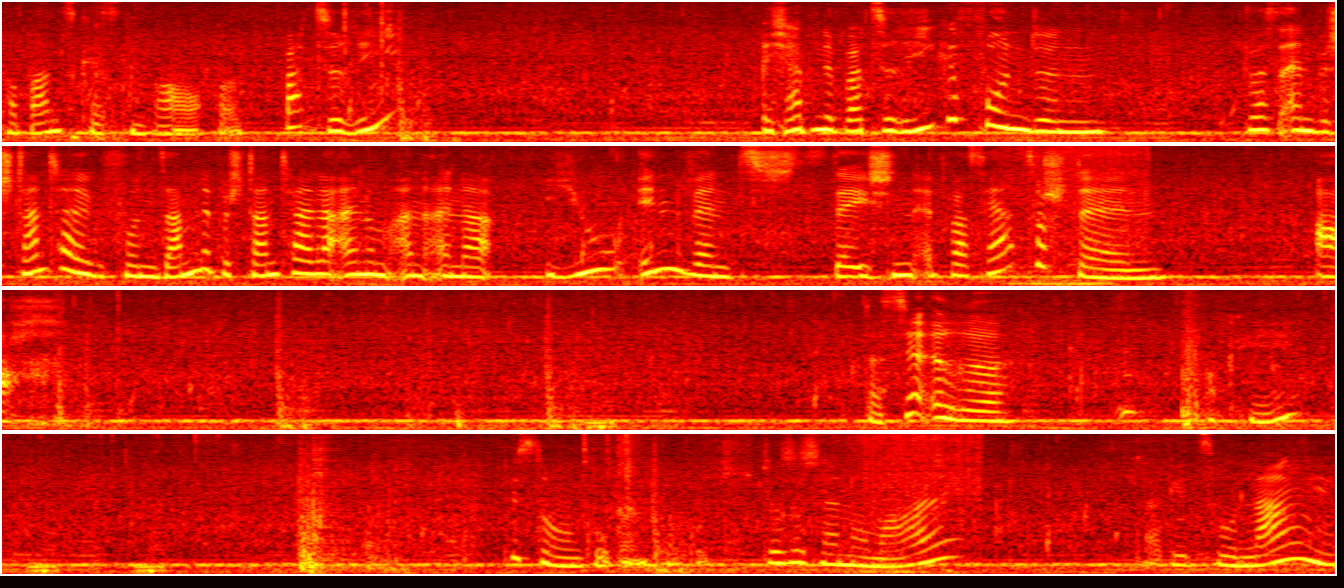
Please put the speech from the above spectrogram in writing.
Verbandskästen brauche. Batterie? Ich habe eine Batterie gefunden. Du hast einen Bestandteil gefunden. Sammle Bestandteile ein, um an einer U-Invent Station etwas herzustellen. Ach. Das ist ja irre. Okay. Pistolenkugeln. Na gut, das ist ja normal geht's wohl lang. Hier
